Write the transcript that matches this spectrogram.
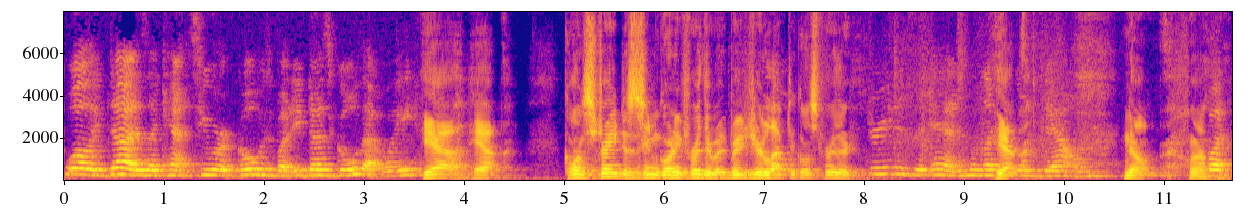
Well, it does. I can't see where it goes, but it does go that way. Yeah, yeah. Going straight doesn't seem to go any further, but to your left it goes further. Straight is the end, unless Yeah. it goes down. No, well, But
